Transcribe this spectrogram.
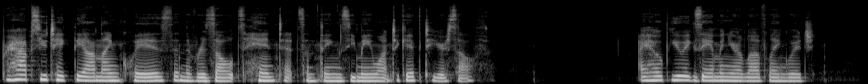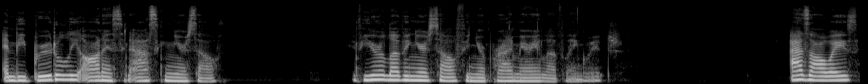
Perhaps you take the online quiz and the results hint at some things you may want to give to yourself. I hope you examine your love language and be brutally honest in asking yourself if you're loving yourself in your primary love language. As always,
